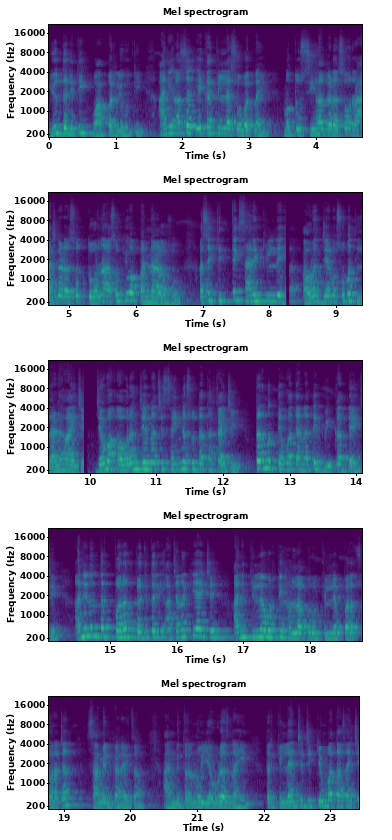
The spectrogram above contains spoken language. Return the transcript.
युद्धनीती वापरली होती. आणि असं एका किल्ल्यासोबत नाही. मग तो सिंहगड असो राजगड असो तोरणा असो किंवा पन्हाळा असो असे कित्येक सारे किल्ले औरंगजेबासोबत लढवायचे. जेव्हा औरंगजेबाचे सैन्य सुद्धा थकायचे तर मग तेव्हा त्यांना ते विकत द्यायचे. आणि नंतर परत कधीतरी अचानक यायचे आणि किल्ल्यावरती हल्ला करून किल्ले परत स्वराज्यात सामील करायचा. आणि मित्रांनो एवढंच नाही. तर किल्ल्यांची जी किंमत असायची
